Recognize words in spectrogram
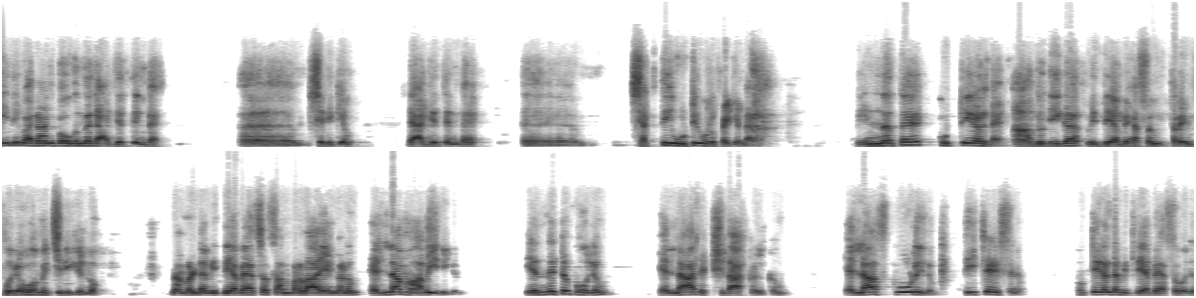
ഇനി വരാൻ പോകുന്ന രാജ്യത്തിന്റെ ശരിക്കും രാജ്യത്തിന്റെ ശക്തി ഊട്ടി ഉറപ്പിക്കേണ്ടതാണ് ഇന്നത്തെ കുട്ടികളുടെ ആധുനിക വിദ്യാഭ്യാസം ഇത്രയും പുരോഗമിച്ചിരിക്കുന്നു. നമ്മളുടെ വിദ്യാഭ്യാസ സമ്പ്രദായങ്ങളും എല്ലാം മാറിയിരിക്കുന്നു. എന്നിട്ട് പോലും എല്ലാ രക്ഷിതാക്കൾക്കും എല്ലാ സ്കൂളിലും ടീച്ചേഴ്സിനും കുട്ടികളുടെ വിദ്യാഭ്യാസം ഒരു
